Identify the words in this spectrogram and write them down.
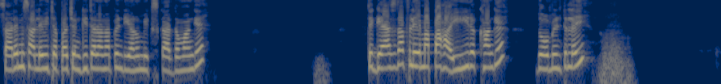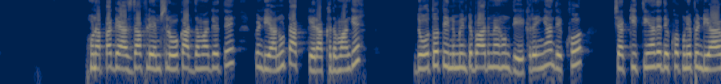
ਸਾਰੇ ਮਸਾਲੇ ਵਿੱਚ ਆਪਾਂ ਚੰਗੀ ਤਰ੍ਹਾਂ ਨਾਲ ਭਿੰਡੀਆਂ ਨੂੰ ਮਿਕਸ ਕਰ ਦਵਾਂਗੇ। ਤੇ ਗੈਸ ਦਾ ਫਲੇਮ ਆਪਾਂ ਹਾਈ ਹੀ ਰੱਖਾਂਗੇ 2 ਮਿੰਟ ਲਈ। ਹੁਣ ਆਪਾਂ ਗੈਸ ਦਾ ਫਲੇਮ ਸਲੋ ਕਰ ਦਵਾਂਗੇ ਤੇ ਭਿੰਡੀਆਂ ਨੂੰ ਢੱਕ ਕੇ ਰੱਖ ਦਵਾਂਗੇ। 2 ਤੋਂ 3 ਮਿੰਟ ਬਾਅਦ ਮੈਂ ਹੁਣ ਦੇਖ ਰਹੀ ਹਾਂ, ਦੇਖੋ ਚੈੱਕ ਕੀਤੀਆਂ ਤੇ ਦੇਖੋ ਆਪਣੀਆਂ ਭਿੰਡੀਆਂ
